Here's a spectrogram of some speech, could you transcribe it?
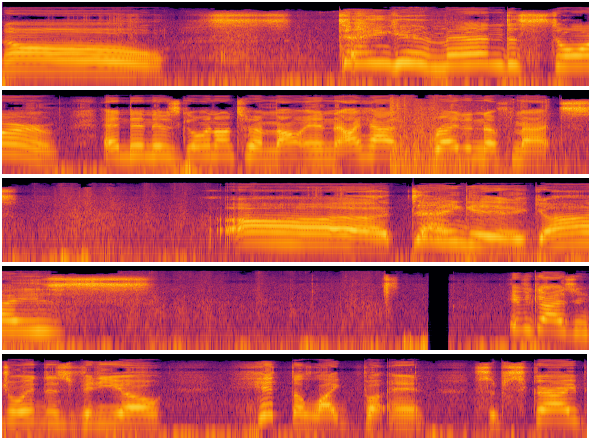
No. Dang it, man, the storm. And then it was going onto a mountain. I had right enough mats. Ah, dang it, guys. If you guys enjoyed this video, hit the like button, subscribe,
